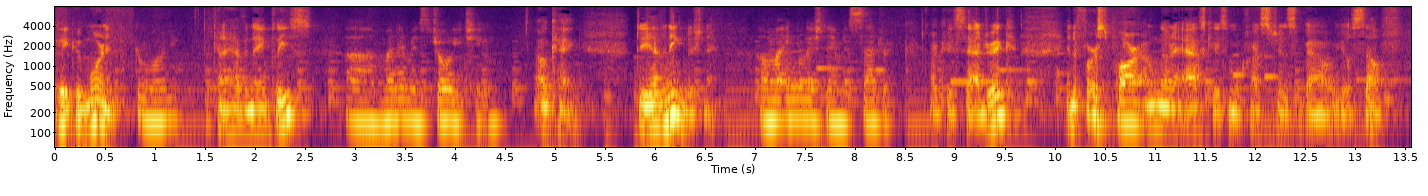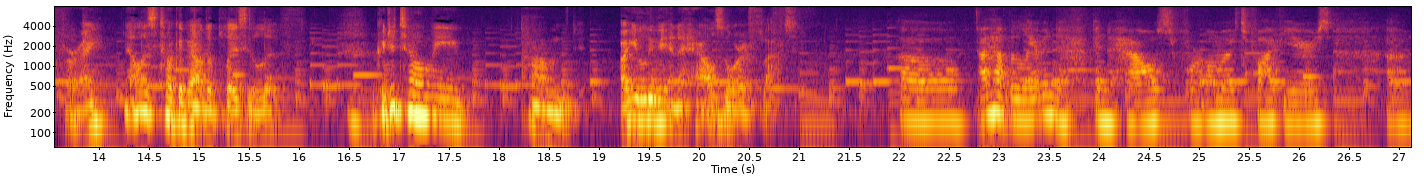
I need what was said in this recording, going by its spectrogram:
Okay, good morning. Good morning. Can I have a name, please? Uh, my name is Jolie Ching. Okay. Do you have an English name? Uh, my English name is Cedric. Okay, Cedric. In the first part, I'm going to ask you some questions about yourself. All right. Now let's talk about the place you live. Could you tell me, um, are you living in a house or a flat? Uh, I have been living in a house for almost five years, um,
